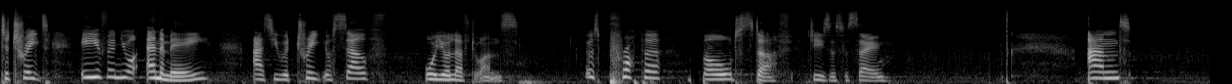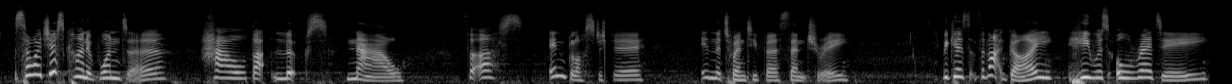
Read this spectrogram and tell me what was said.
To treat even your enemy as you would treat yourself or your loved ones. It was proper, bold stuff Jesus was saying. And so I just kind of wonder how that looks now for us in Gloucestershire in the 21st century. Because for that guy, he was already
